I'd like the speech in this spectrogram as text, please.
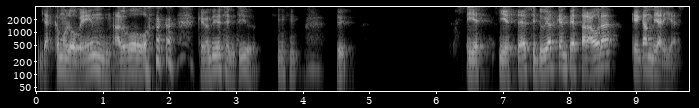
ya es como lo ven algo que no tiene sentido. Sí. Y, es- y Esther, si tuvieras que empezar ahora, ¿qué cambiarías?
